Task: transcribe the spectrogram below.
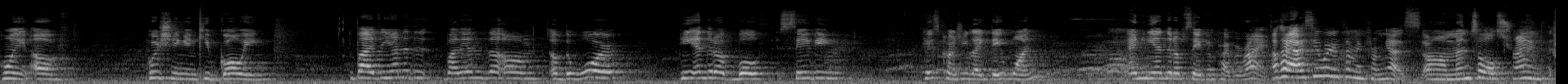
point of pushing and keep going by the end of the by the end of the um of the war he ended up both saving his country like they won and he ended up saving private ryan Okay, I see where you're coming from. Yes, um, mental strength.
